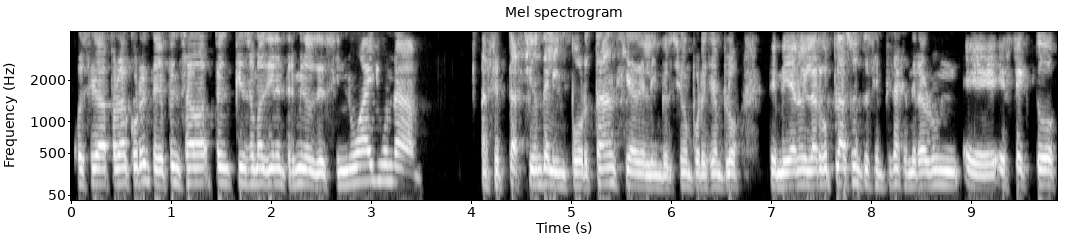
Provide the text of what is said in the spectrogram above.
¿cuál sería la palabra correcta? Yo pensaba, pienso más bien en términos de si no hay una aceptación de la importancia de la inversión, por ejemplo, de mediano y largo plazo, entonces empieza a generar un eh, efecto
